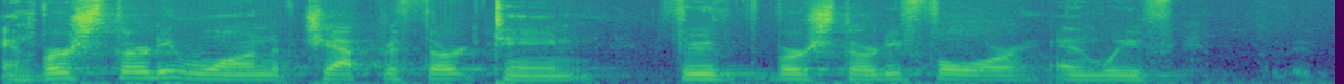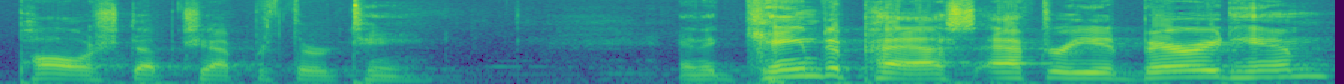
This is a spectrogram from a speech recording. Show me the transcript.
And verse 31 of chapter 13 through verse 34, and we've polished up chapter 13. And it came to pass, after he had buried him,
